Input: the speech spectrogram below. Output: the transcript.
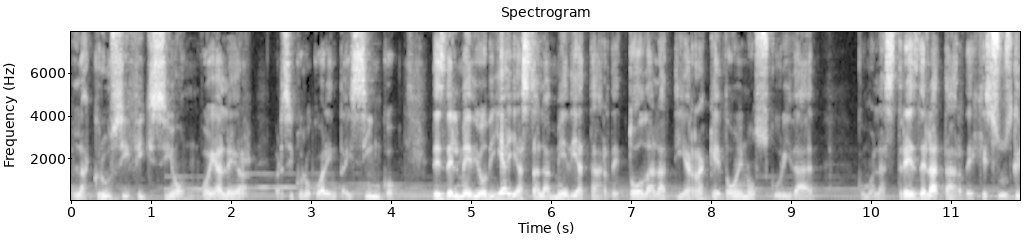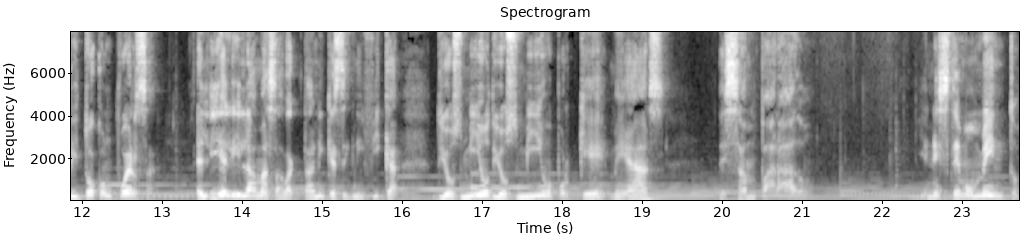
la crucifixión. Voy a leer versículo 45. Desde el mediodía y hasta la media tarde toda la tierra quedó en oscuridad. Como a las 3 de la tarde Jesús gritó con fuerza Elí, Elí, lama sabactani, que significa, Dios mío, Dios mío, ¿por qué me has desamparado? Y en este momento,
